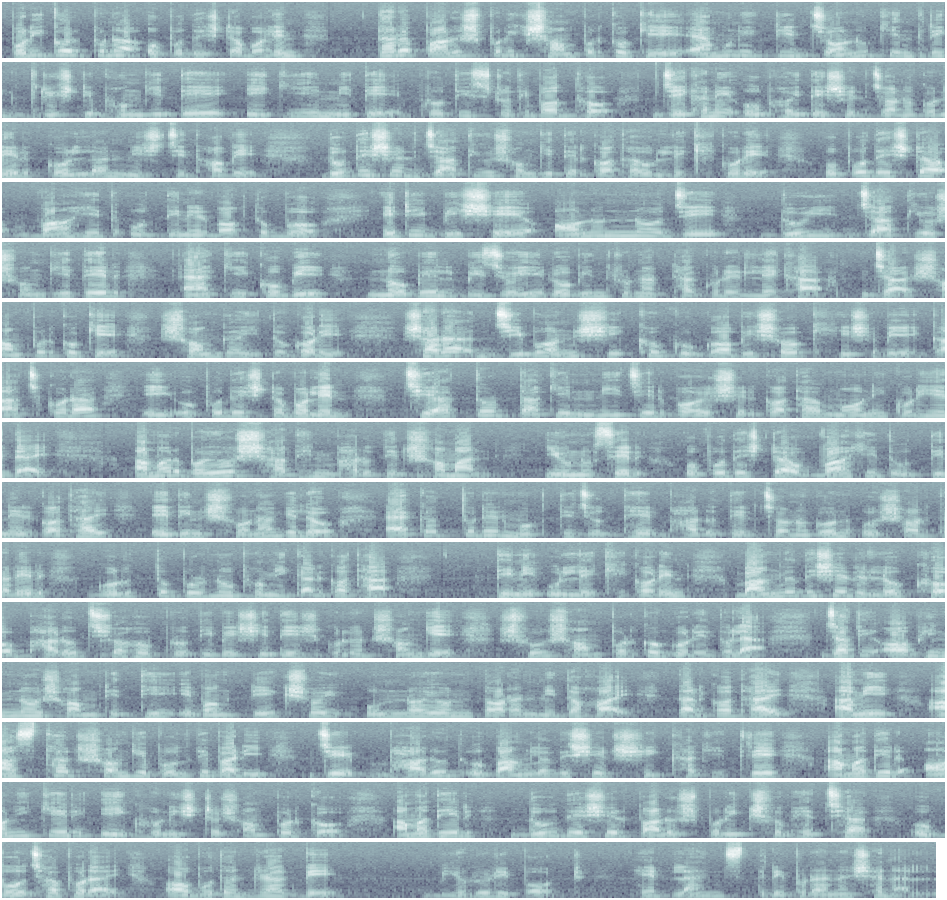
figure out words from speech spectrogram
পরিকল্পনা উপদেষ্টা বলেন তারা পারস্পরিক সম্পর্ককে এমন একটি জনকেন্দ্রিক দৃষ্টিভঙ্গিতে এগিয়ে নিতে প্রতিশ্রুতিবদ্ধ, যেখানে উভয় দেশের জনগণের কল্যাণ নিশ্চিত হবে। দুদেশের জাতীয় সঙ্গীতের কথা উল্লেখ করে উপদেষ্টা ওয়াহিদ উদ্দিনের বক্তব্য, এটি বিশ্বে অনন্য যে দুই জাতীয় সঙ্গীতের একই কবি নোবেল বিজয়ী রবীন্দ্রনাথ ঠাকুরের লেখা, যা সম্পর্ককে সংজ্ঞায়িত করে। সারা জীবন শিক্ষক ও গবেষক হিসেবে কাজ করা এই উপদেষ্টা বলেন, ছিয়াত্তর তাকে নিজের বয়সের কথা মনে করিয়ে দেয়। আমার বয়স স্বাধীন ভারতের সমান। ইউনুসের উপদেষ্টা ওয়াহিদ উদ্দিনের কথায় এদিন শোনা গেল, একাত্তরের মুক্তিযুদ্ধে ভারতের জনগণ ও সরকারের গুরুত্বপূর্ণ ভূমিকার কথা। তিনি উল্লেখ করেন, বাংলাদেশের লক্ষ্য ভারত সহ প্রতিবেশী দেশগুলোর সঙ্গে সুসম্পর্ক গড়ে তোলা, যাতে অভিন্ন সমৃদ্ধি এবং টেকসই উন্নয়ন ত্বরান্বিত হয়। তার কথায়, আমি আস্থার সঙ্গে বলতে পারি যে, ভারত ও বাংলাদেশের শিক্ষাক্ষেত্রে আমাদের অনেকের এই ঘনিষ্ঠ সম্পর্ক আমাদের দু দেশের পারস্পরিক শুভেচ্ছা ও বোঝাপড়ায় অবদান রাখবে। Bureau report, headlines, Tripura national.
